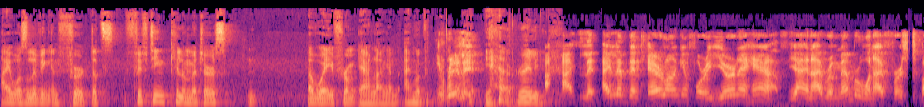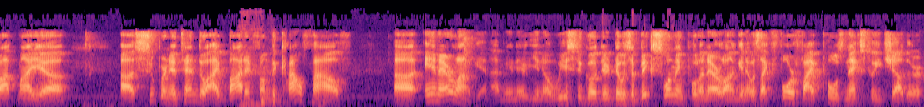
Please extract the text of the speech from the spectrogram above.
I was living in Fürth. That's 15 kilometers away from Erlangen. I'm a bit really, yeah, really. I I, li- I, lived in Erlangen for a year and a half. Yeah, and I remember when I first bought my uh, uh, Super Nintendo, I bought it from the Kaufhof uh, in Erlangen. I mean, it, you know, we used to go there. There was a big swimming pool in Erlangen. It was like four or five pools next to each other.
